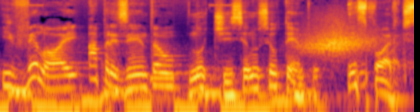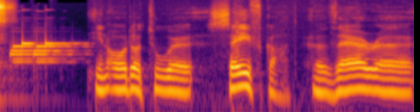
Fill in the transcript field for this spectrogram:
e Veloy apresentam Notícia no seu tempo. Esportes. in order to uh, safeguard uh, their uh,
